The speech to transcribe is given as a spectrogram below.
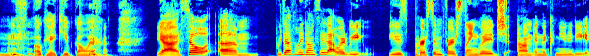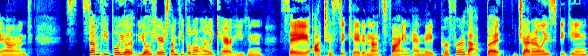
Okay, keep going. yeah. So um, we definitely don't say that word. We use person first language um, in the community, and some people you'll you'll hear. Some people don't really care. You can say autistic kid, and that's fine, and they prefer that. But generally speaking,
